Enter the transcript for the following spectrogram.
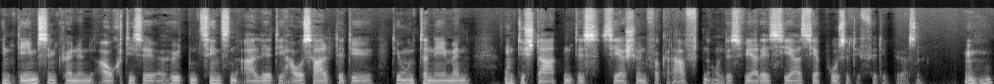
in dem Sinn können auch diese erhöhten Zinsen alle, die Haushalte, die, die Unternehmen und die Staaten das sehr schön verkraften und es wäre sehr, sehr positiv für die Börsen. Mhm.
